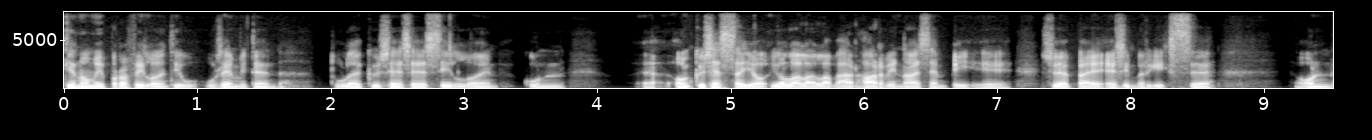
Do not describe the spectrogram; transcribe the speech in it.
Genomiprofilointi useimmiten tulee kyseeseen silloin, kun on kyseessä jo, jollain lailla vähän harvinaisempi syöpä, esimerkiksi on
